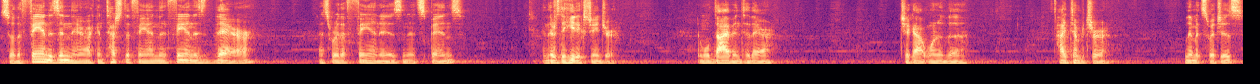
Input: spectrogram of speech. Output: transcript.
So the fan is in there. I can touch the fan. The fan is there. That's where the fan is, and it spins. And there's the heat exchanger. And we'll dive into there. Check out one of the high temperature limit switches.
